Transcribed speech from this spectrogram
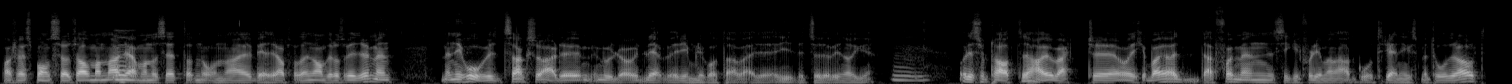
hva slags sponsoravtale man har. Mm. Det har man jo sett at noen har bedre avtale enn andre osv. Men, men i hovedsak så er det mulig å leve rimelig godt av å være idrettsutøver i Norge. Mm. Og resultatet har jo vært, eh, og ikke bare derfor, men sikkert fordi man har hatt gode treningsmetoder og alt.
